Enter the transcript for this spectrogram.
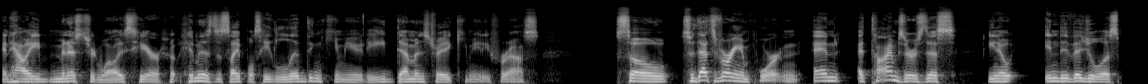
and how he ministered while he's here. Him and his disciples, he lived in community. He demonstrated community for us. So so that's very important. And at times there's this, you know, individualist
